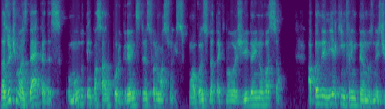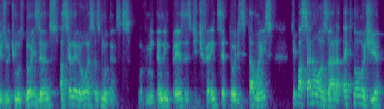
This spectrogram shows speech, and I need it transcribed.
Nas últimas décadas, o mundo tem passado por grandes transformações, com o avanço da tecnologia e da inovação. A pandemia que enfrentamos nestes últimos dois anos acelerou essas mudanças, movimentando empresas de diferentes setores e tamanhos que passaram a usar a tecnologia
